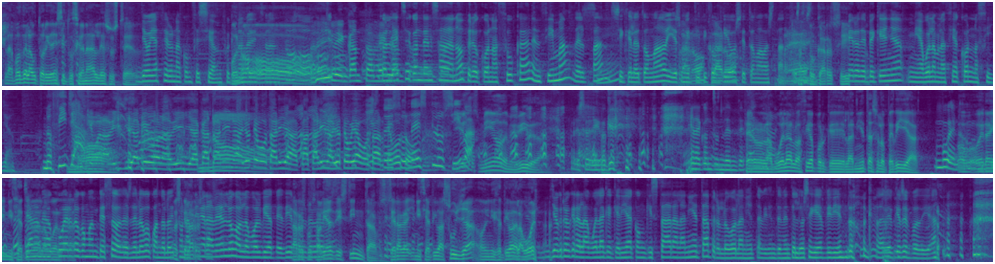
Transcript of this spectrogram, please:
La voz de la autoridad institucional es usted. Yo voy a hacer una confesión, porque Bueno. no lo he dicho antes. Oh, oh, Ay, me encanta, me con encanta, leche condensada, ¿no? Pero con azúcar encima del pan, sí, que lo he tomado y es muy Claro, típico. claro. Aquí se toma bastante. Hombre. Azúcar, sí. Pero de pequeña mi abuela me lo hacía con nocilla. ¡Nocilla! ¡Qué maravilla, qué maravilla! Catalina, No. yo te votaría. Catalina, yo te voy a votar, Esto te es voto. una exclusiva. Dios mío de mi vida. Por eso digo que era contundente. Pero la abuela lo hacía porque la nieta se lo pedía. Bueno, O, era iniciativa ya no de me la abuela. acuerdo cómo empezó. Desde luego, cuando lo No, hizo es que una la primera vez, luego lo volví a pedir. La responsabilidad es distinta. Si era iniciativa suya o iniciativa de la abuela. Yo creo que era la abuela que quería conquistar a la nieta, pero luego la nieta, evidentemente, lo seguía pidiendo cada vez que se podía.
